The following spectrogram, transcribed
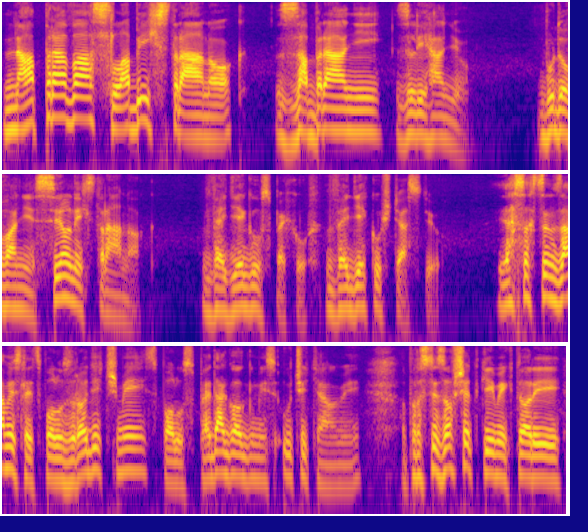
Náprava slabých stránok zabrání zlyhaniu. Budovanie silných stránok vedie k úspechu, vedie ku šťastiu. Ja sa chcem zamyslieť spolu s rodičmi, spolu s pedagógmi, s učiteľmi, proste so všetkými, ktorí,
